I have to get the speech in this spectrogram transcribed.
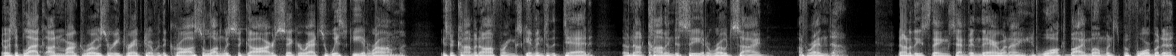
There was a black unmarked rosary draped over the cross, along with cigars, cigarettes, whiskey, and rum. These are common offerings given to the dead, though not common to see at a roadside ofrenda. None of these things had been there when I had walked by moments before, but a,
